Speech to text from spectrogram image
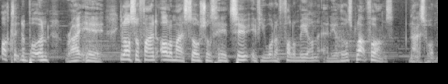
or click the button right here. You'll also find all of my socials here too if you want to follow me on any of those platforms. Nice one.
